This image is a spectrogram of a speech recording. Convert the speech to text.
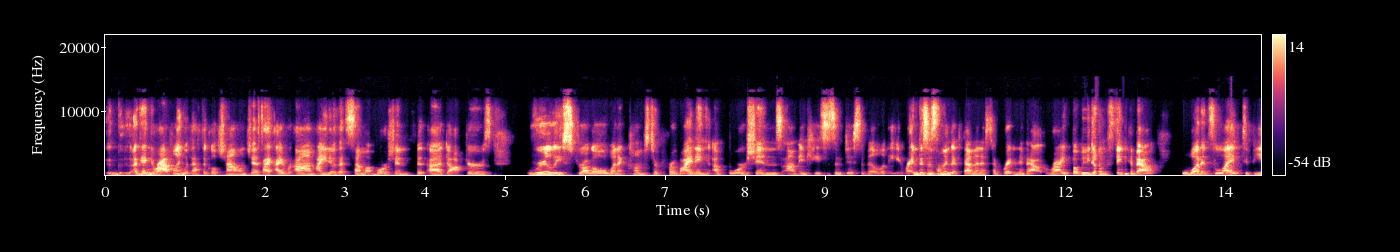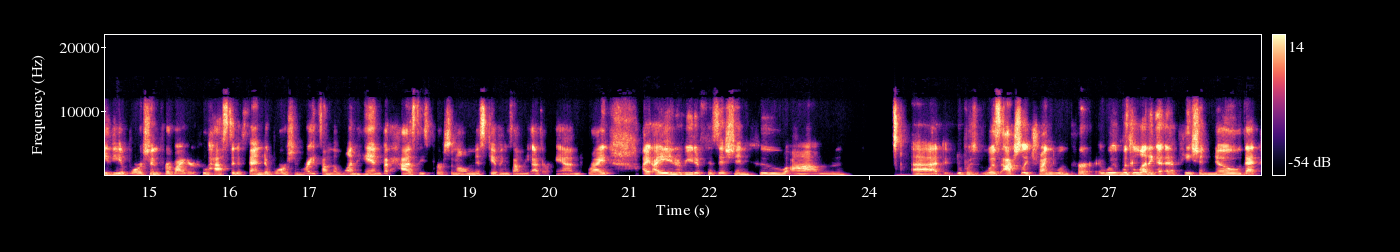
again grappling with ethical challenges. I I, um, I know that some abortion uh, doctors really struggle when it comes to providing abortions um, in cases of disability, right? And this is something that feminists have written about, right? But we don't think about what it's like to be the abortion provider who has to defend abortion rights on the one hand, but has these personal misgivings on the other hand, right? I, I interviewed a physician who, um, uh, was, was actually trying to incur was letting a, patient know that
